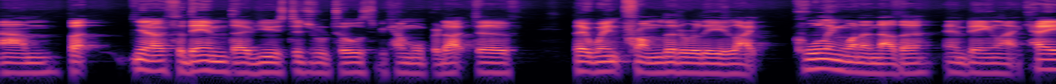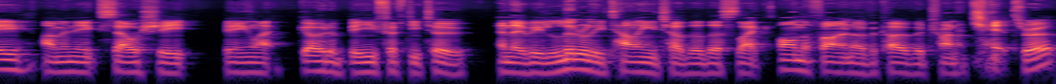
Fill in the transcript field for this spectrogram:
Um, but you know, for them, they've used digital tools to become more productive. They went from literally like calling one another and being like, "Hey, I'm in the Excel sheet," being like, "Go to B52," and they'd be literally telling each other this like on the phone over COVID, trying to chat through it,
